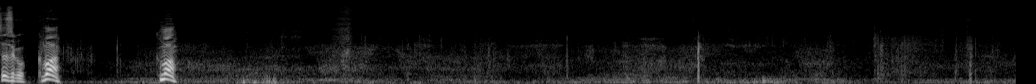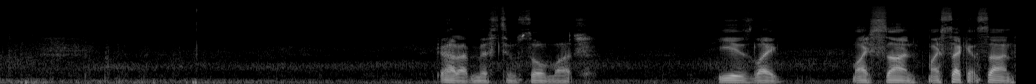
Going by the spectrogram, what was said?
Sissy, come on. Come on. God, I've missed him so much. He is like my son, my second son.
